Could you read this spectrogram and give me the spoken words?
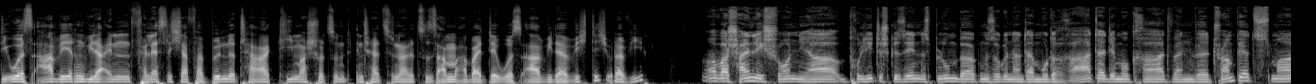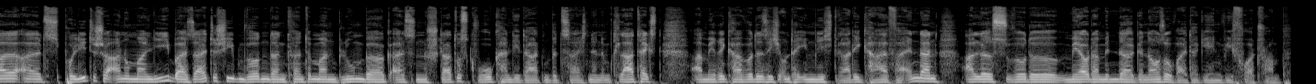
Die USA wären wieder ein verlässlicher Verbündeter, Klimaschutz und internationale Zusammenarbeit der USA wieder wichtig oder wie? Wahrscheinlich schon, ja. Politisch gesehen ist Bloomberg ein sogenannter moderater Demokrat. Wenn wir Trump jetzt mal als politische Anomalie beiseite schieben würden, dann könnte man Bloomberg als einen Status Quo-Kandidaten bezeichnen. Im Klartext, Amerika würde sich unter ihm nicht radikal verändern. Alles würde mehr oder minder genauso weitergehen wie vor Trump.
